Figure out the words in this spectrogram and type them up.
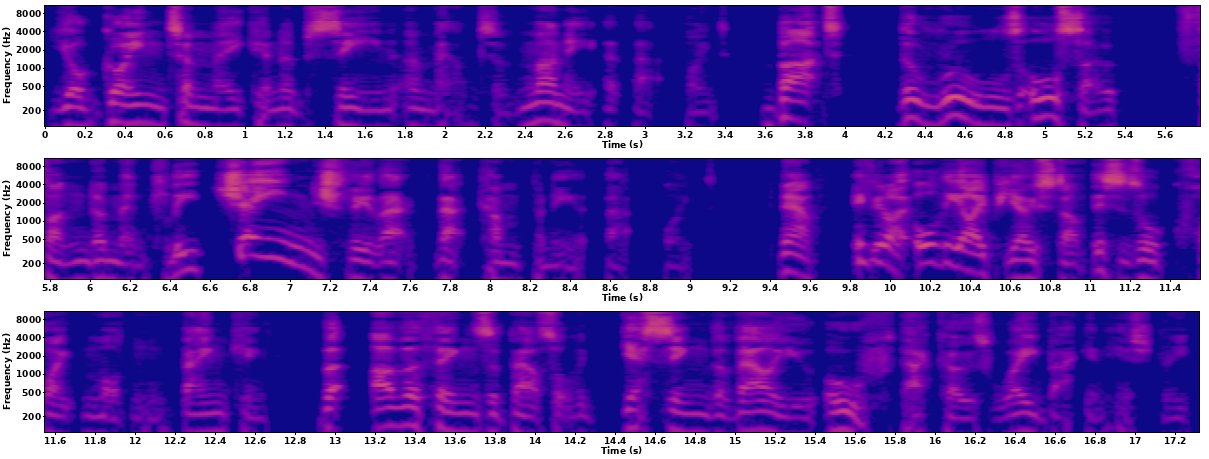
you're going to make an obscene amount of money at that point. But the rules also fundamentally change for that, that company at that point. Now, if you like, all the IPO stuff, this is all quite modern banking, but other things about sort of guessing the value, oh, that goes way back in history.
